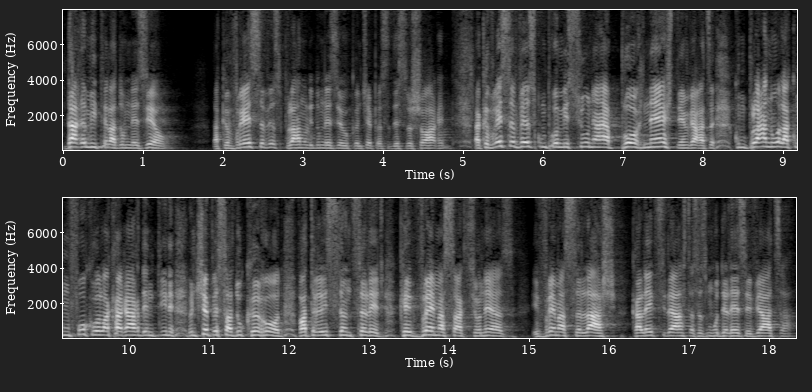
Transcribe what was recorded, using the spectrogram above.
dar rămite la Dumnezeu. Dacă vrei să vezi planul lui Dumnezeu când începe să desfășoare, dacă vrei să vezi cum promisiunea aia pornește în viață, cum planul ăla, cum focul ăla care arde în tine începe să aducă rod, va trebui să înțelegi că e vremea să acționezi, e vremea să lași ca lecțiile astea să-ți modeleze viața,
